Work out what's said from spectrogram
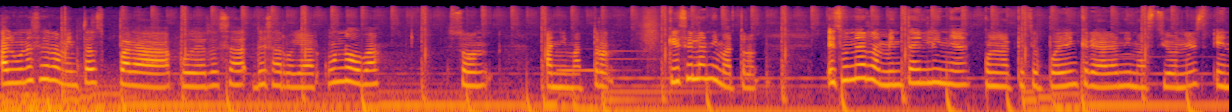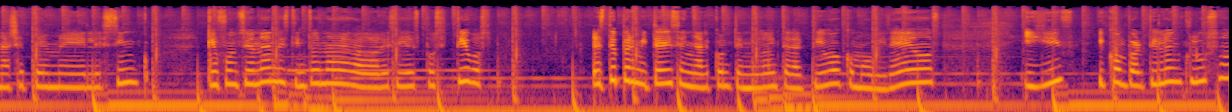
Algunas herramientas para poder desarrollar un OVA son Animatron. ¿Qué es el Animatron? Es una herramienta en línea con la que se pueden crear animaciones en HTML5 que funciona en distintos navegadores y dispositivos. Este permite diseñar contenido interactivo como videos y GIF y compartirlo incluso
